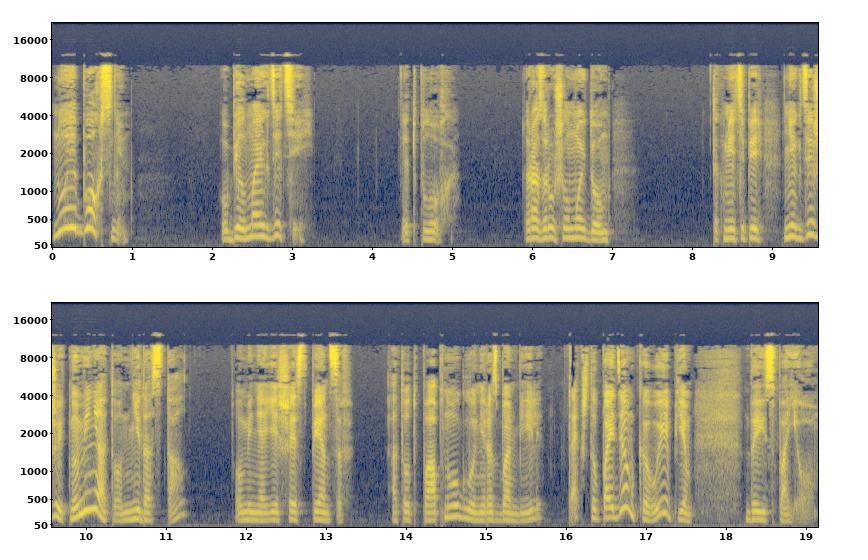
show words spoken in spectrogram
Ну и бог с ним! Убил моих детей! Это плохо!» разрушил мой дом. Так мне теперь негде жить, но меня-то он не достал. У меня есть шесть пенсов, а тот пап на углу не разбомбили. Так что пойдем-ка выпьем, да и споем.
